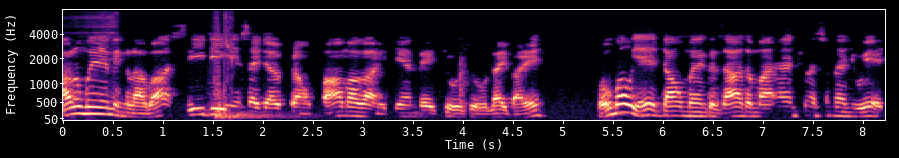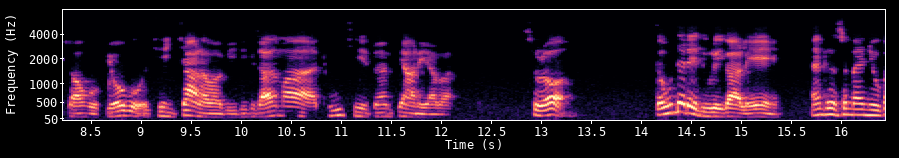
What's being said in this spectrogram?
အားလုံးပဲမင်္ဂလာပါ CD Insider from Burma ကနေပြန်လည်ကြိုဆိုလိုက်ပါတယ်ဘုံပေါက်ရဲ့တောင်ပန်ကစားသမား Antoine Semenyo ရဲ့အကြောင်းကိုပြောဖို့အချိန်ကြာလာပါပြီဒီကစားသမားကအထူးခြေစွမ်းပြနေတာပါဆိုတော့သုံးသက်တဲ့သူတွေကလည်း Antoine Semenyo က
